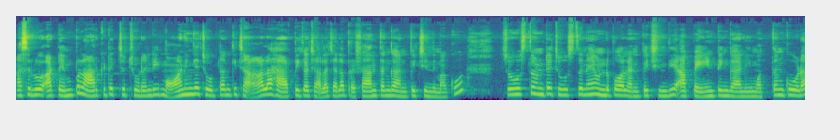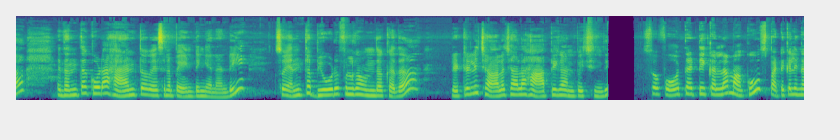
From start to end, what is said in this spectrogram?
అసలు ఆ టెంపుల్ ఆర్కిటెక్చర్ చూడండి. మార్నింగే చూడటానికి చాలా హ్యాపీగా చాలా చాలా ప్రశాంతంగా అనిపించింది మాకు. చూస్తుంటే చూస్తూనే ఉండిపోవాలనిపించింది. ఆ పెయింటింగ్ కానీ మొత్తం కూడా ఇదంతా కూడా హ్యాండ్తో వేసిన పెయింటింగేనండి. సో ఎంత బ్యూటిఫుల్గా ఉందో కదా లిటరలీ చాలా చాలా హ్యాపీగా అనిపించింది. సో ఫోర్ థర్టీ కల్లా మాకు స్ఫటికలింగ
